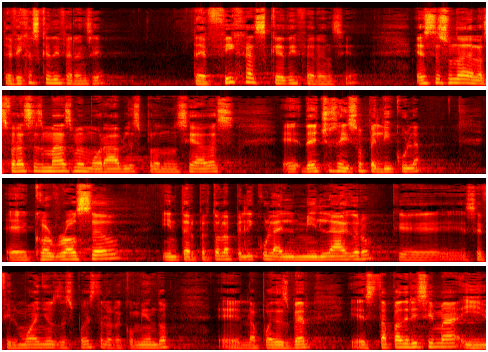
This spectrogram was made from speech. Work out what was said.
¿Te fijas qué diferencia? ¿Te fijas qué diferencia? Esta es una de las frases más memorables pronunciadas. Eh, de hecho, se hizo película. Eh, Kurt Russell interpretó la película El Milagro, que se filmó años después, te lo recomiendo, eh, la puedes ver. Está padrísima y,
